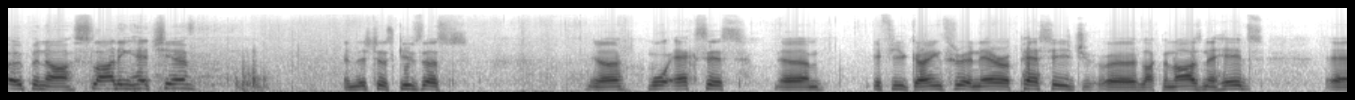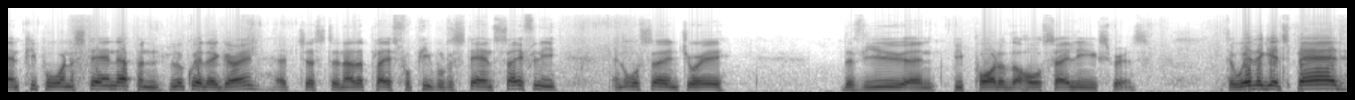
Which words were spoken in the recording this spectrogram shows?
open our sliding hatch here and this just gives us you know, more access. Um, if you're going through a narrow passage uh, like the Knysna Heads and people want to stand up and look where they're going, it's just another place for people to stand safely and also enjoy the view and be part of the whole sailing experience. If the weather gets bad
